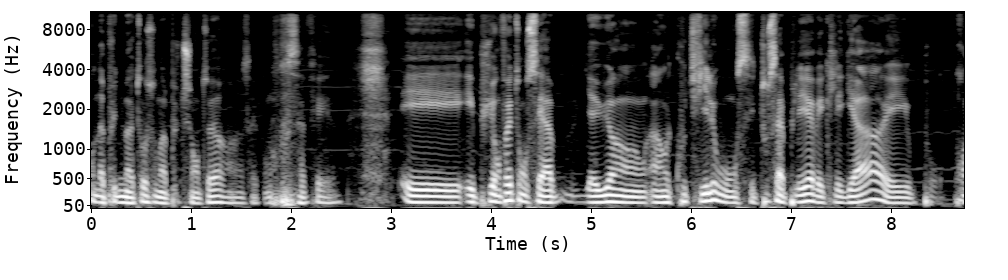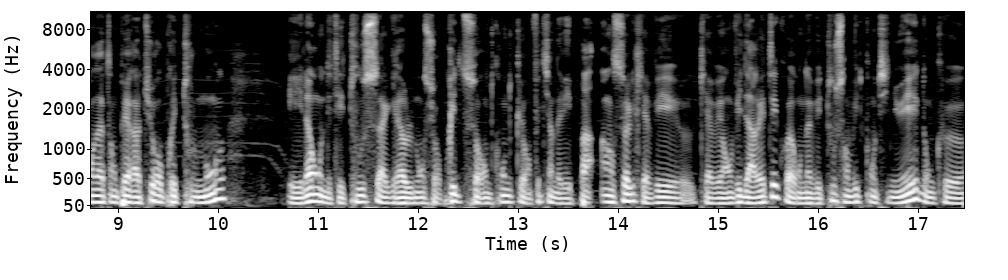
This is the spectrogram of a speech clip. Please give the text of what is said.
on n'a plus de matos, on n'a plus de chanteurs. Hein, ça commence à faire. Et, puis, en fait, on s'est, il y a eu un, coup de fil où on s'est tous appelés avec les gars et pour prendre la température auprès de tout le monde. Et là, on était tous agréablement surpris de se rendre compte qu'en fait, il n'y en avait pas un seul qui avait, euh, qui avait envie d'arrêter. Quoi. On avait tous envie de continuer. Donc, euh,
